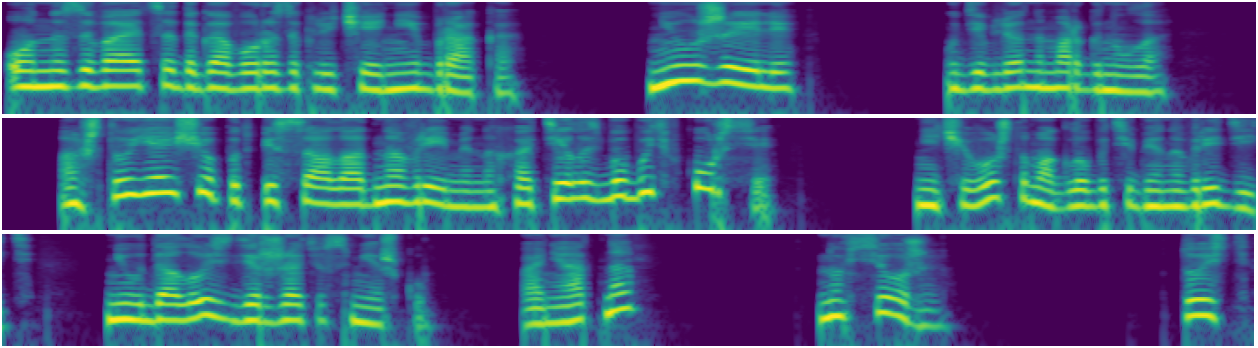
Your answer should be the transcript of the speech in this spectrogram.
«Он называется договор о заключении брака». «Неужели?» — удивленно моргнула. «А что я еще подписала одновременно? Хотелось бы быть в курсе». «Ничего, что могло бы тебе навредить». Не удалось сдержать усмешку. «Понятно?» «Но все же...» «То есть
